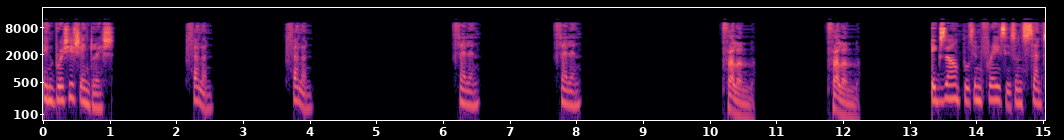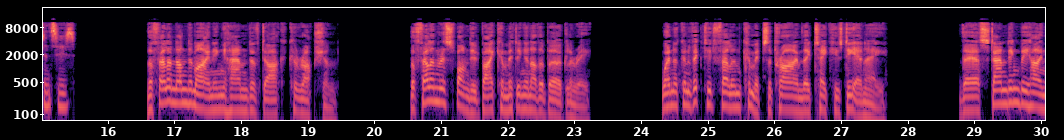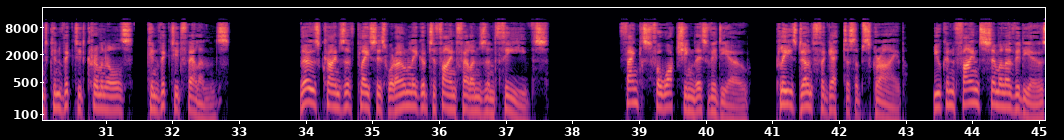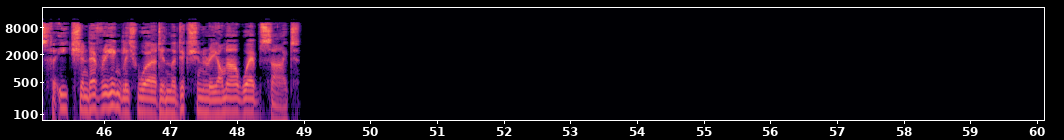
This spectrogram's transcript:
In British English. Felon. Felon. felon, felon, felon, felon. Examples in phrases and sentences. The felon undermining hand of dark corruption. The felon responded by committing another burglary. When a convicted felon commits a crime they take his DNA. They're standing behind convicted criminals, convicted felons. Those kinds of places were only good to find felons and thieves. Thanks for watching this video. Please don't forget to subscribe. You can find similar videos for each and every English word in the dictionary on our website.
